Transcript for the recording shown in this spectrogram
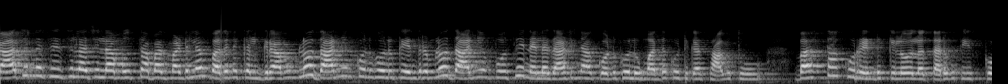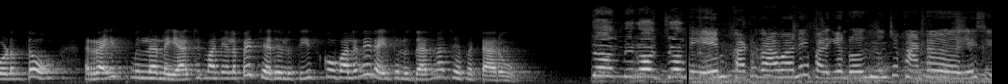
రాజన్న సిరిసిల్ల జిల్లా ముస్తాబాద్ మండలం బదనకల్ గ్రామంలో ధాన్యం కొనుగోలు కేంద్రంలో ధాన్యం పోసి నెల దాటిన కొనుగోలు మందకొట్టిగా సాగుతూ బస్తాకు రెండు కిలోల తరుగు తీసుకోవడంతో రైస్ మిల్లర్ల యాజమాన్యాలపై చర్యలు తీసుకోవాలని రైతులు ధర్నా చేపట్టారు. ఏం కట్ కావని పదిహేను రోజుల నుంచి కంట చేసి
